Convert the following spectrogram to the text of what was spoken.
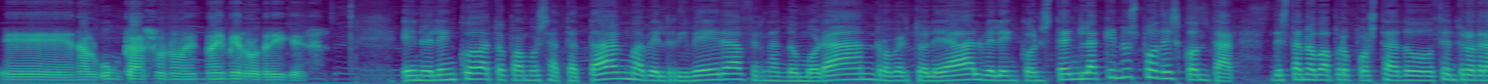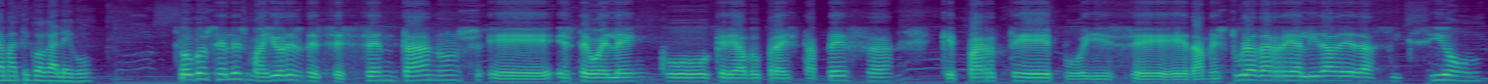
eh, en algún caso, Noemi Rodríguez. En o elenco atopamos a Tatán, Mabel Rivera, Fernando Morán, Roberto Leal, Belén Constengla. Que nos podes contar desta nova proposta do Centro Dramático Galego? Todos eles maiores de 60 anos, eh, este o elenco creado para esta peza, que parte pois eh, da mestura da realidade e da ficción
